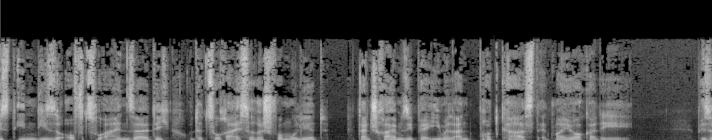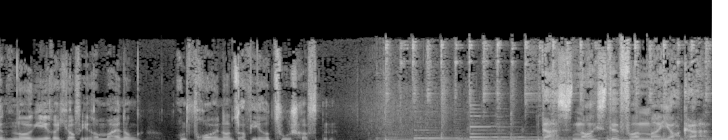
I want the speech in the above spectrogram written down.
Ist Ihnen diese oft zu einseitig oder zu reißerisch formuliert? Dann schreiben Sie per E-Mail an podcast.mallorca.de. Wir sind neugierig auf Ihre Meinung und freuen uns auf Ihre Zuschriften. Das Neueste von Mallorca.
